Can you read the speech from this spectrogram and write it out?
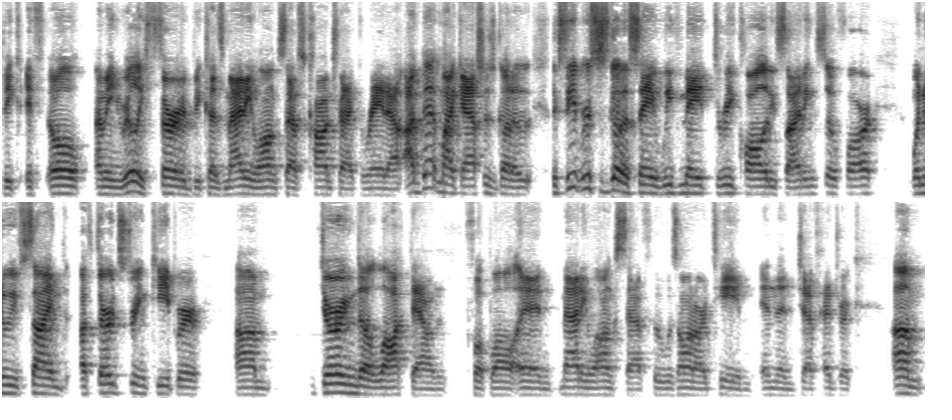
if oh, I mean really third because Matty Longstaff's contract ran out. I bet Mike Ashley's gonna like Steve Bruce is gonna say we've made three quality signings so far when we've signed a third string keeper um, during the lockdown football and Matty Longstaff who was on our team and then Jeff Hendrick. Um,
